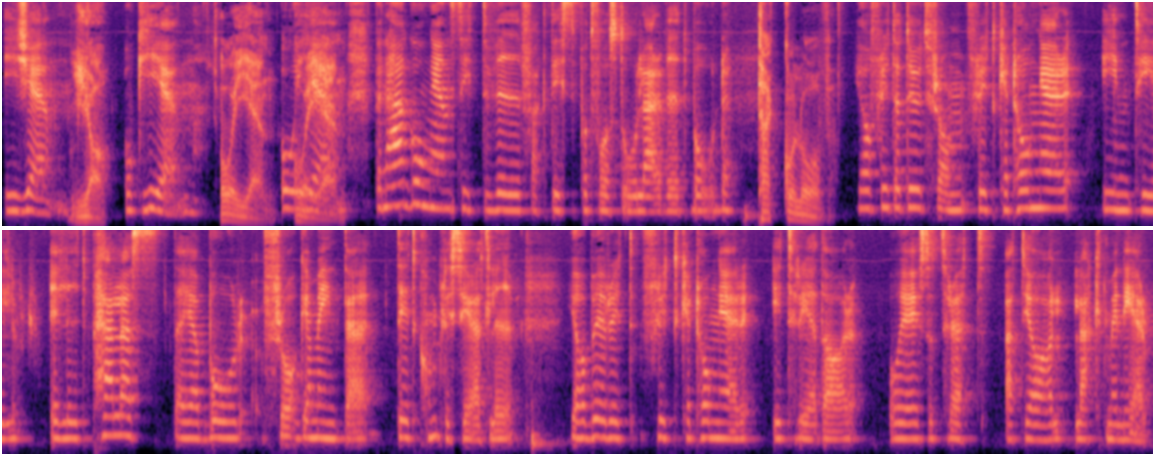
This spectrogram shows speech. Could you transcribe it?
igen. Ja, Och igen. och igen, Och igen. Den här gången sitter vi faktiskt på två stolar vid ett bord. Tack och lov. Jag har flyttat ut från flyttkartonger in till Elite Palace där jag bor. Fråga mig inte, det är ett komplicerat liv. Jag har burit flyttkartonger i tre dagar och jag är så trött att jag har lagt mig ner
